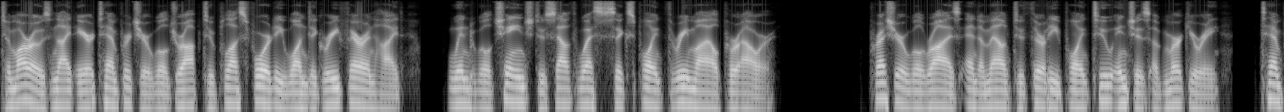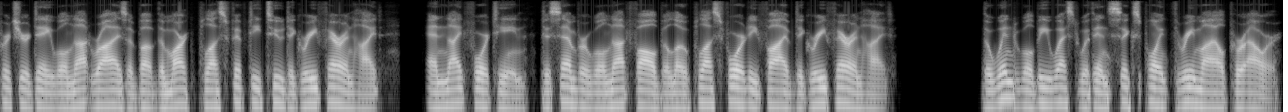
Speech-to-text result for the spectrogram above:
Tomorrow's night air temperature will drop to plus 41 degree Fahrenheit, wind will change to southwest 6.3 mile per hour. Pressure will rise and amount to 30.2 inches of mercury, temperature day will not rise above the mark plus 52 degree Fahrenheit, and night 14 December will not fall below plus 45 degree Fahrenheit. The wind will be west within 6.3 mile per hour.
